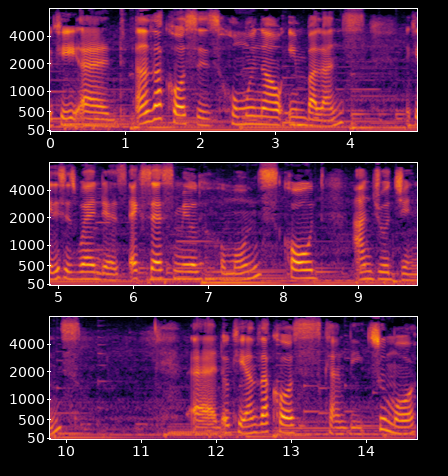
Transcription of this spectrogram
Okay, and another cause is hormonal imbalance. Okay, this is when there's excess male hormones called androgens. And okay another cause can be tumor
